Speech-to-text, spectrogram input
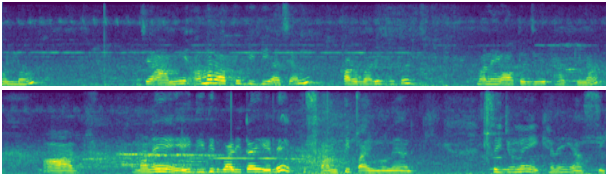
বললাম যে আমি, আমার অত দিদি আছে, আমি কারও বাড়ি হয়তো মানে অত যেয়ে থাকি না। আর মানে এই দিদির বাড়িটায় এলে একটু শান্তি পাই মনে আর কি। সেই জন্য এখানেই আসি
